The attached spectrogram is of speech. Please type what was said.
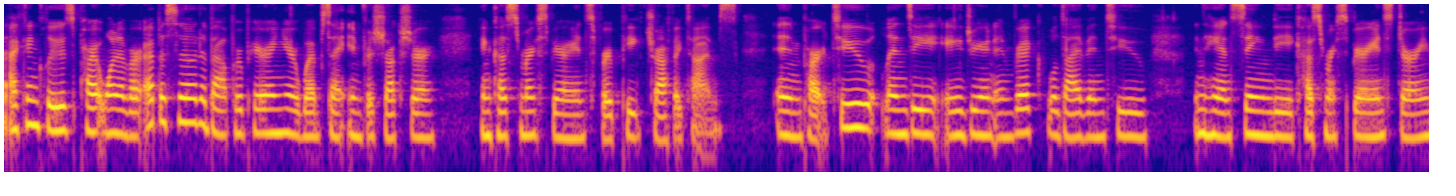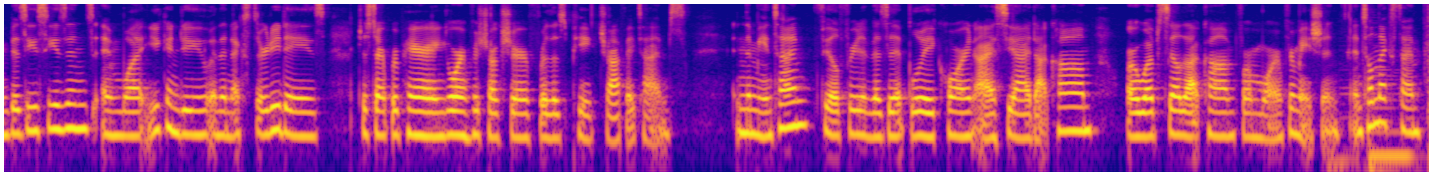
that concludes part one of our episode about preparing your website infrastructure and customer experience for peak traffic times. In part two, Lindsey, Adrian, and Rick will dive into enhancing the customer experience during busy seasons and what you can do in the next 30 days to start preparing your infrastructure for those peak traffic times. In the meantime, feel free to visit blueacornici.com or webscale.com for more information. Until next time.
